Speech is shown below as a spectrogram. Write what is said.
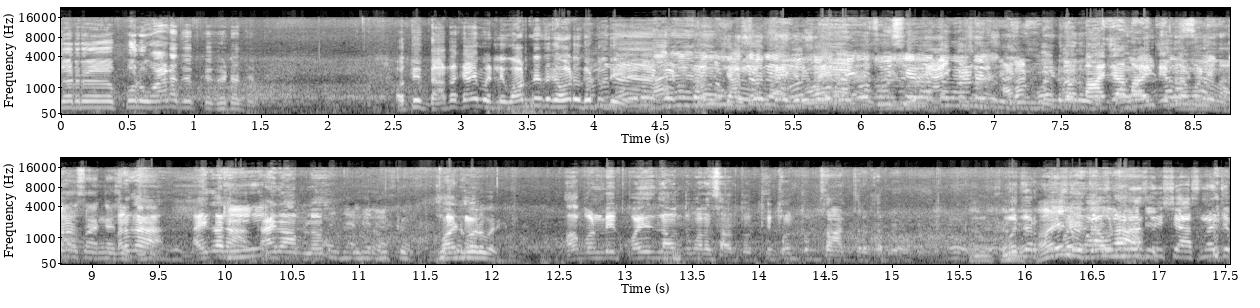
तर पोल वाढत आहेत का घटत आहेत? ते दादा काय म्हटले? वाढ नाही वाढ घटू दे शासन काय केलं? तोच विषय आता वाढायचा. पण माझ्या माहितीप्रमाणे मुद्दा सांगायचा. बरं का? ऐका ना काय ना आपलं? पॉईंट बरोबर. आपण मी पैज लावून तुम्हाला सांगतो तिथून तुमचं अंतर कमी पैसे शासनाचे?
